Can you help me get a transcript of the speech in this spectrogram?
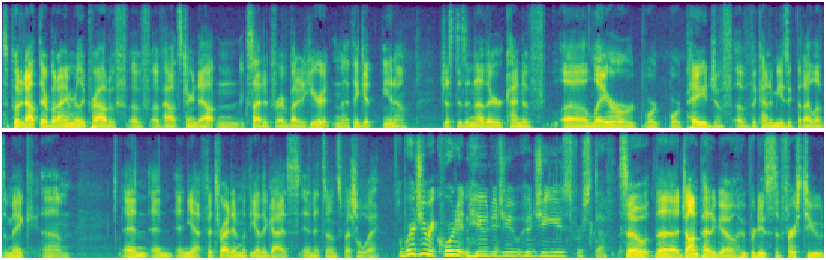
to put it out there. But I am really proud of, of, of how it's turned out, and excited for everybody to hear it. And I think it, you know, just is another kind of uh, layer or, or, or page of, of the kind of music that I love to make. Um, and, and, and yeah, fits right in with the other guys in its own special way. Where'd you record it, and who did you who did you use for stuff? So the John Pedigo, who produced the first two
